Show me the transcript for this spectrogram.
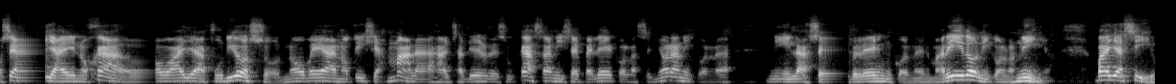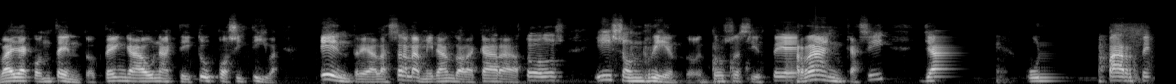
o sea, vaya enojado, no vaya furioso, no vea noticias malas al salir de su casa, ni se pelee con la señora, ni con la, ni la se peleen con el marido, ni con los niños. Vaya así, vaya contento, tenga una actitud positiva. Entre a la sala mirando a la cara a todos y sonriendo. Entonces, si usted arranca así, ya una parte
